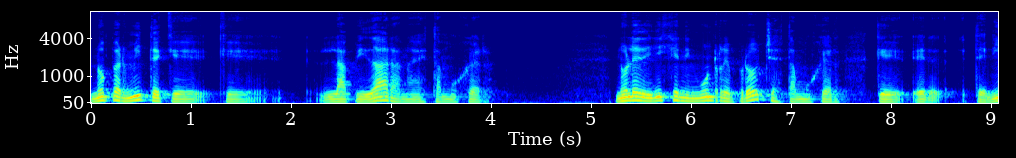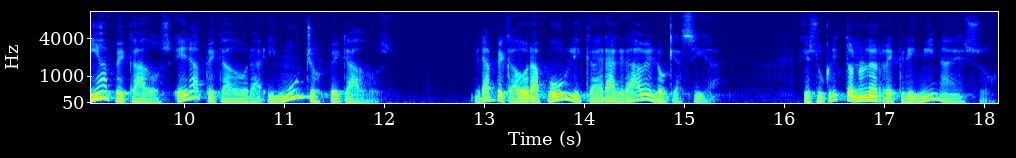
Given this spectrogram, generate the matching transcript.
no permite que, lapidaran a esta mujer. No le dirige ningún reproche a esta mujer que tenía pecados, era pecadora y muchos pecados. Era pecadora pública, era grave lo que hacía. Jesucristo no le recrimina eso.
